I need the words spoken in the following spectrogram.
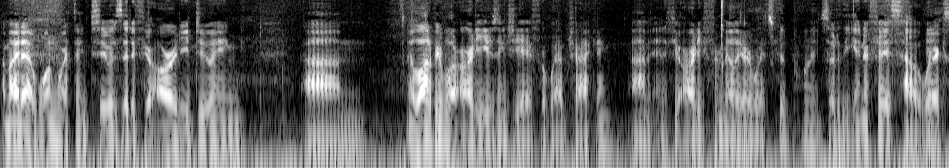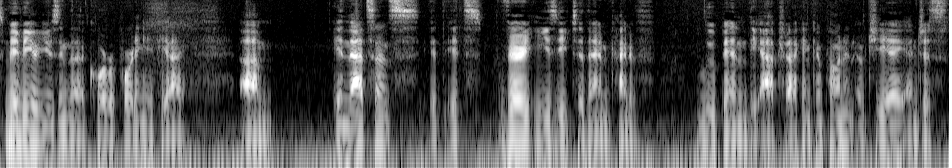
I might add one more thing too: is that if you're already doing, um, a lot of people are already using GA for web tracking, um, and if you're already familiar with sort of the interface, how it yeah. works, maybe you're using the core reporting API. Um, in that sense, it, it's very easy to then kind of loop in the app tracking component of GA and just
